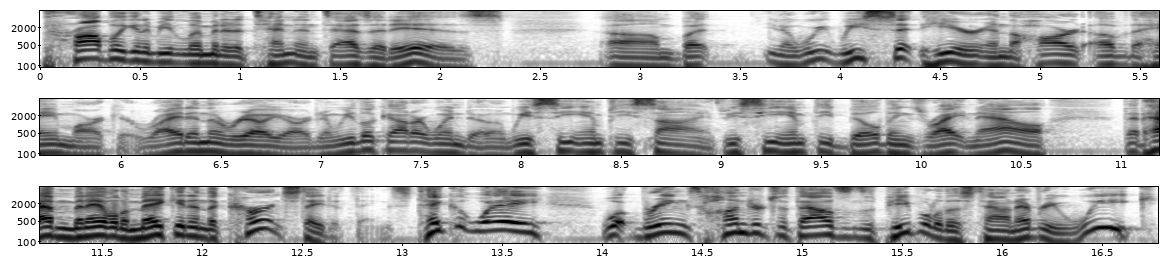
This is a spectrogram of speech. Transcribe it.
probably going to be limited attendance as it is. Um, but you know, we, we sit here in the heart of the Haymarket, right in the rail yard, and we look out our window and we see empty signs. We see empty buildings right now that haven't been able to make it in the current state of things. Take away what brings hundreds of thousands of people to this town every week.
